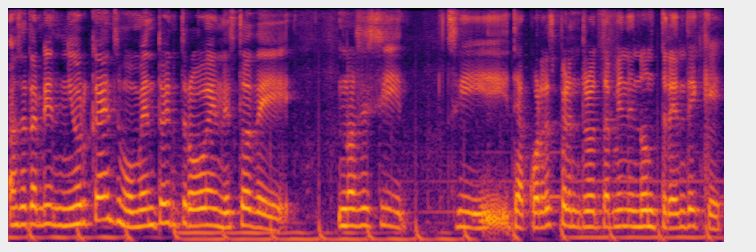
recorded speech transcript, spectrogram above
o sea, también Niurka en su momento entró en esto de, no sé si, si te acuerdas, pero entró también en un tren de que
